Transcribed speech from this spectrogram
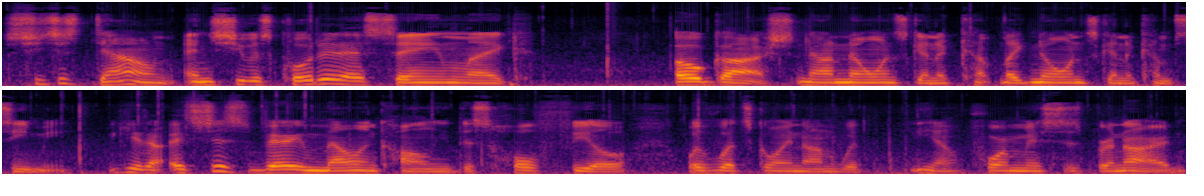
she's just down. And she was quoted as saying like, Oh gosh, now no one's gonna come like no one's gonna come see me. You know, it's just very melancholy, this whole feel with what's going on with, you know, poor Mrs. Bernard.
